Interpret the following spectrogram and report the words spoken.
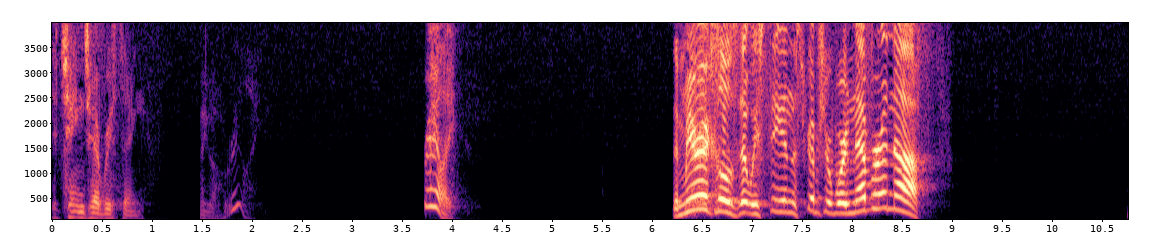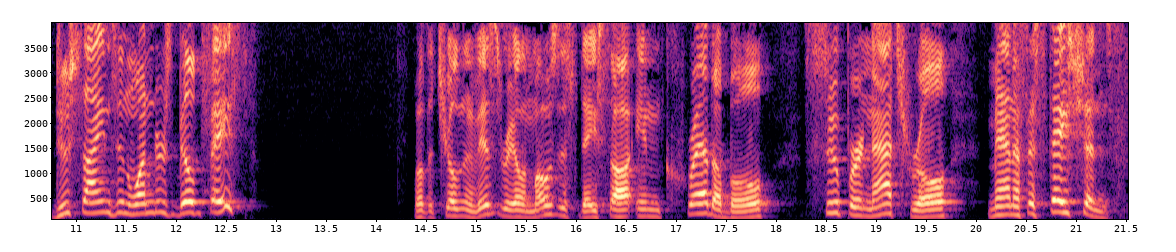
it'd change everything. I go, really? Really? The miracles that we see in the scripture were never enough. Do signs and wonders build faith? Well, the children of Israel in Moses' day saw incredible supernatural manifestations.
